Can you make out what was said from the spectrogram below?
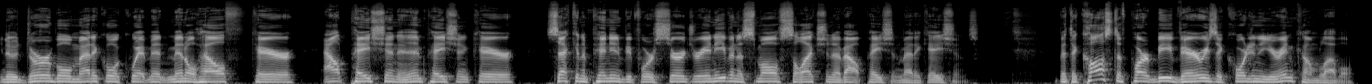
you know, durable medical equipment, mental health care, outpatient and inpatient care, second opinion before surgery, and even a small selection of outpatient medications. But the cost of Part B varies according to your income level.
